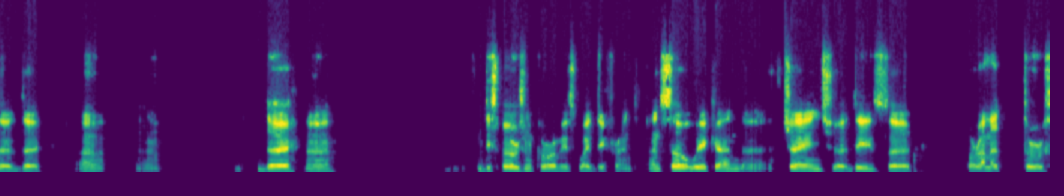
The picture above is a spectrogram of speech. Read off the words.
uh, the uh, uh the dispersion curve is quite different. And so we can change these parameters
